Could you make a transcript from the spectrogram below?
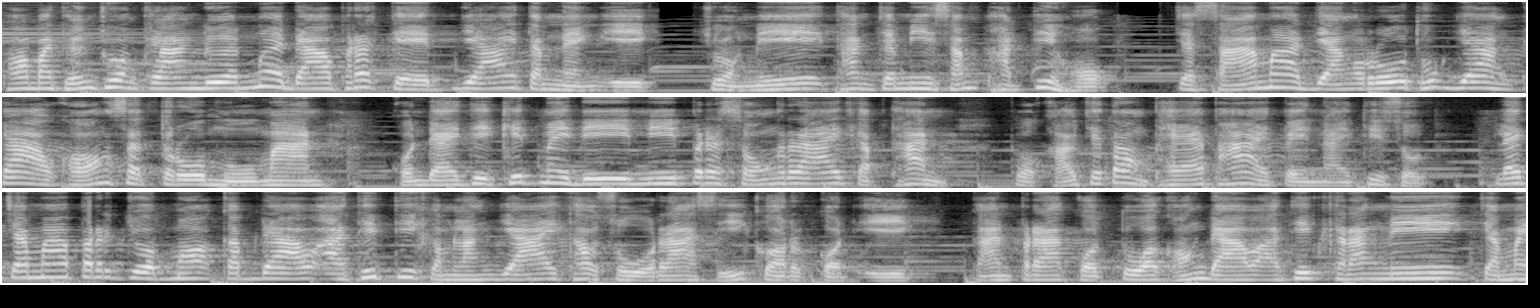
พอมาถึงช่วงกลางเดือนเมื่อดาวพระเกตย้ายตำแหน่งอีก ช่วงนี้ท่านจะมีสัมผัสที่ 6 จะสามารถยังรู้ทุกย่างก้าวของศัตรูหมู่มารคนใดที่คิดไม่ดีมีประสงค์ร้ายกับท่าน พวกเขาจะต้องแพ้พ่ายไปในที่สุด และจะมาประจวบเหมาะกับดาวอาทิตย์ที่กำลังย้ายเข้าสู่ราศีกรกฎอีก การปรากฏตัวของดาวอาทิตย์ครั้งนี้จะไม่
